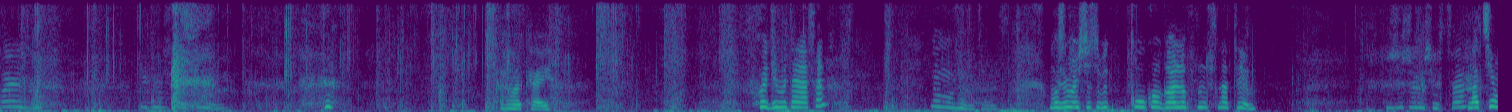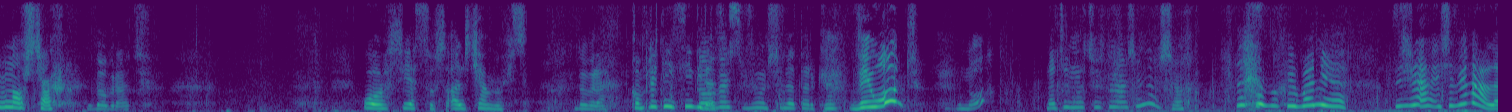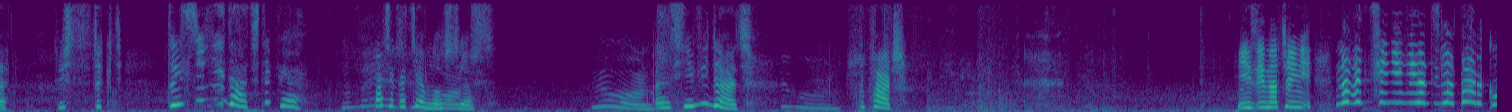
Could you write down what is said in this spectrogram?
O Jezus. Jak mi się odbiło. Okej. Wchodzimy teraz? No możemy teraz. Możemy jeszcze sobie kółko galopnąć na tym. Życzę się chce? Na ciemnościach. Dobrać. O, Jezus, ale ciemność. Dobra. Kompletnie nic nie To widać. weź wyłącz latarkę. Wyłącz! No? Na ciemnościach to na ciemnościach. No chyba nie. To się, ja się wywalę. To jest tak... To jest nie widać, typie. No weź, Patrz jaka ciemność wyłącz. jest. Wyłącz. Ale nic nie widać. Wyłącz. No patrz. Nic inaczej nie... Nawet się nie widać z latarką.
